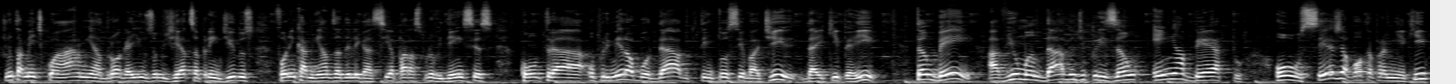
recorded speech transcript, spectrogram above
juntamente com a arma e a droga e os objetos apreendidos, foram encaminhados à delegacia para as providências contra o primeiro abordado que tentou se evadir da equipe aí, também havia um mandado de prisão em aberto. Ou seja, volta para mim aqui,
